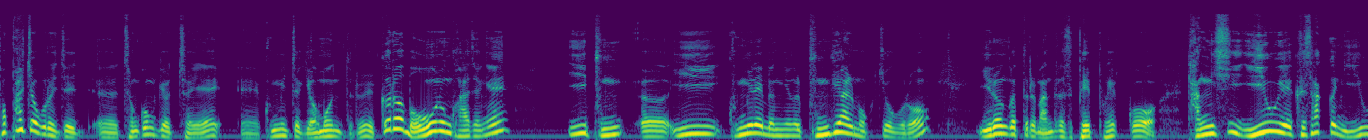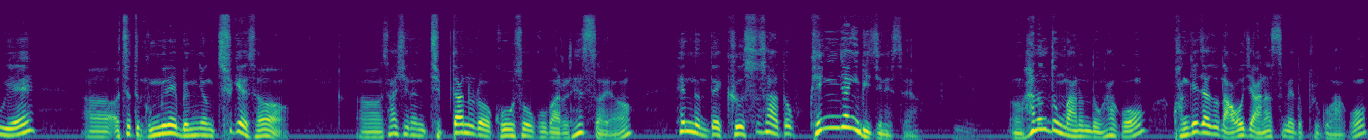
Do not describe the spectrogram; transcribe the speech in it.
폭발적으로 이제 어, 전공 교체의 에, 국민적 염원들을 끌어모으는 과정에 이, 붕, 어, 이 국민의 명령을 붕괴할 목적으로 이런 것들을 만들어서 배포했고 당시 이후에 그 사건 이후에 어, 어쨌든 국민의 명령 측에서 어, 사실은 집단으로 고소 고발을 했어요. 했는데 그 수사도 굉장히 미진했어요. 어, 하는 둥 마는 둥 하고 관계자도 나오지 않았음에도 불구하고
